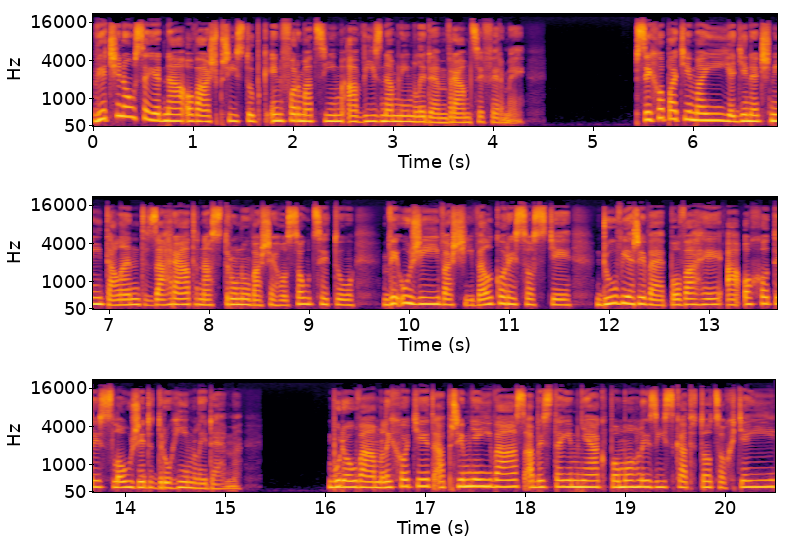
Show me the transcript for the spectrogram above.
Většinou se jedná o váš přístup k informacím a významným lidem v rámci firmy. Psychopati mají jedinečný talent zahrát na strunu vašeho soucitu, využijí vaší velkorysosti, důvěřivé povahy a ochoty sloužit druhým lidem. Budou vám lichotit a přimějí vás, abyste jim nějak pomohli získat to, co chtějí,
